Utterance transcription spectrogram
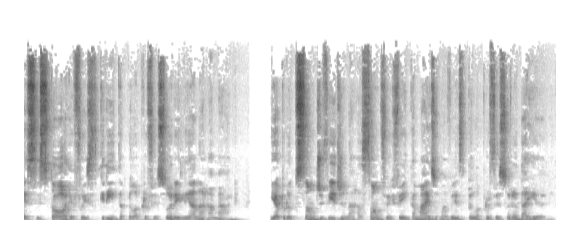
Essa história foi escrita pela professora Eliana Ramalho e a produção de vídeo e narração foi feita mais uma vez pela professora Daiane.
